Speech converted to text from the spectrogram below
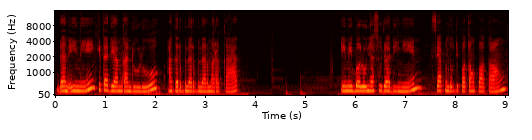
dan ini kita diamkan dulu agar benar-benar merekat. Ini bolunya sudah dingin, siap untuk dipotong-potong.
